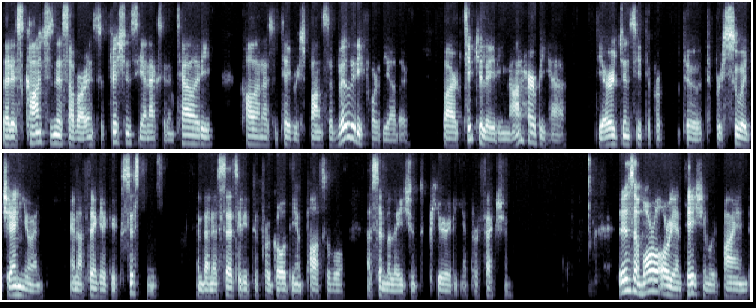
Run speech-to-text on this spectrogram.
That is consciousness of our insufficiency and accidentality, calling us to take responsibility for the other by articulating on her behalf the urgency to, to, to pursue a genuine and authentic existence and the necessity to forego the impossible assimilation to purity and perfection. This is a moral orientation we find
